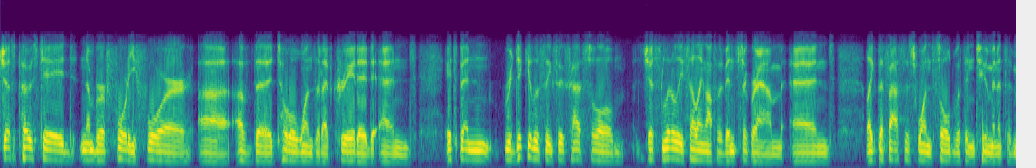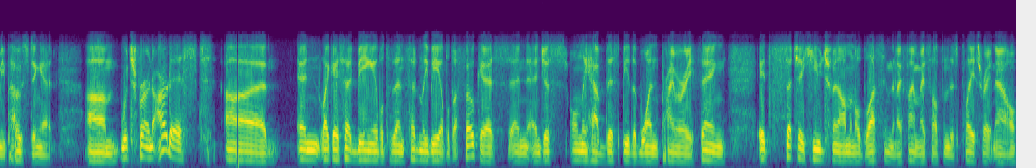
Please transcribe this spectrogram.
just posted number 44 uh, of the total ones that I've created, and it's been ridiculously successful. Just literally selling off of Instagram, and like the fastest one sold within two minutes of me posting it. Um, which for an artist, uh, and like I said, being able to then suddenly be able to focus and and just only have this be the one primary thing, it's such a huge phenomenal blessing that I find myself in this place right now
